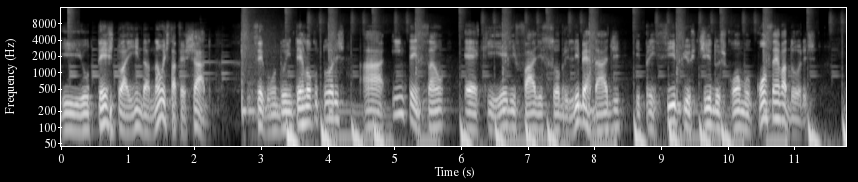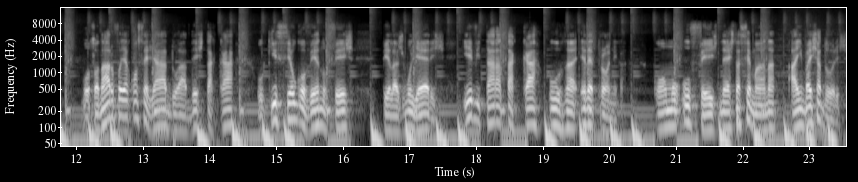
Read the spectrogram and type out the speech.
e o texto ainda não está fechado, segundo interlocutores, a intenção é que ele fale sobre liberdade e princípios tidos como conservadores. Bolsonaro foi aconselhado a destacar o que seu governo fez pelas mulheres e evitar atacar urna eletrônica, como o fez nesta semana a embaixadores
